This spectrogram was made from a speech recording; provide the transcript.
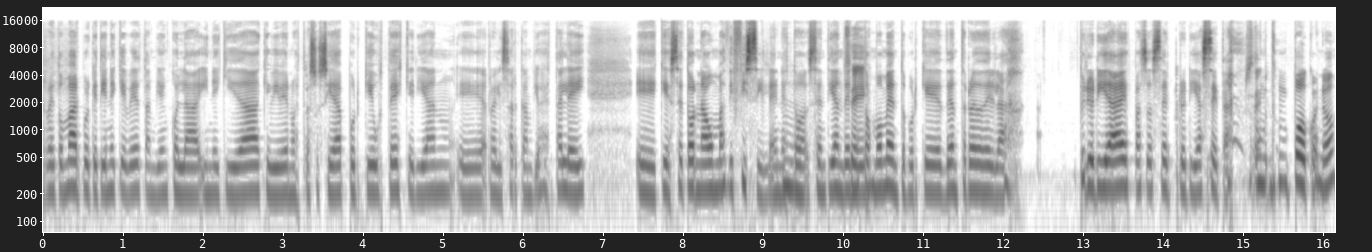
retomar porque tiene que ver también con la inequidad que vive nuestra sociedad porque ustedes querían realizar cambios a esta ley. que se torna aún más difícil en esto, se entiende en estos momentos, porque dentro de las prioridades pasa a ser prioridad Z, un, poco, ¿no?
